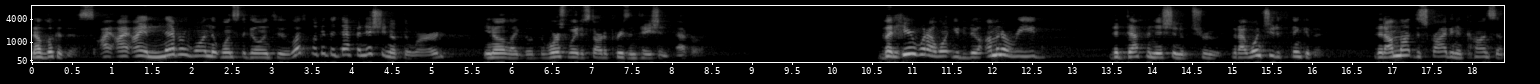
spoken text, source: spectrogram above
Now look at this. I, I, I, am never one that wants to go into, let's look at the definition of the word. You know, like the, the worst way to start a presentation ever. But here, what I want you to do I'm going to read the definition of truth, but I want you to think of it. That I'm not describing a concept,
